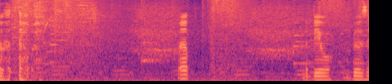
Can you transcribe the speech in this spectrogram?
W ปึ๊บ W WC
